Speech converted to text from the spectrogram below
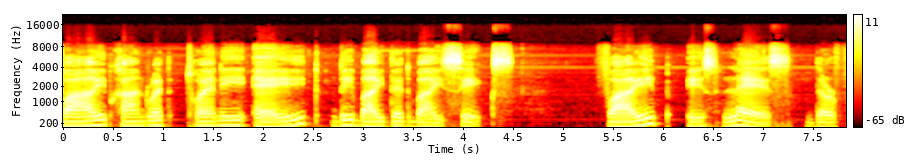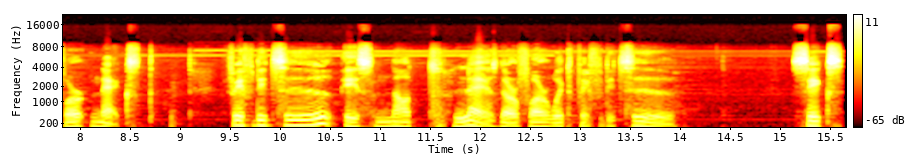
528 divided by 6. 5 is less, therefore next. 52 is not less, therefore with 52. 6.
